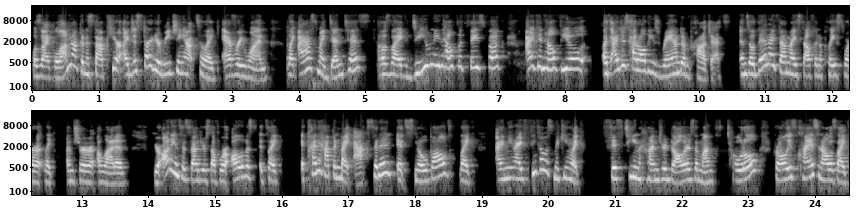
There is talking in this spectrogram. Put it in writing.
was like, well, I'm not going to stop here. I just started reaching out to like everyone. Like, I asked my dentist, I was like, do you need help with Facebook? I can help you like I just had all these random projects. And so then I found myself in a place where, like, I'm sure a lot of your audience has found yourself where all of us, it's like, it kind of happened by accident. It snowballed. Like, I mean, I think I was making like $1,500 a month total for all these clients. And I was like,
